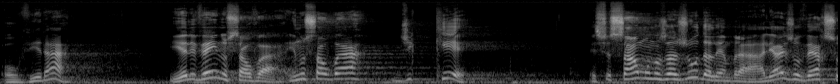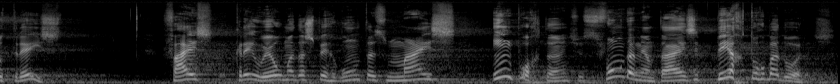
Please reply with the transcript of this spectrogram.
ouvirá. E ele vem nos salvar. E nos salvar de quê? Este salmo nos ajuda a lembrar. Aliás, o verso 3 faz, creio eu, uma das perguntas mais importantes, fundamentais e perturbadoras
